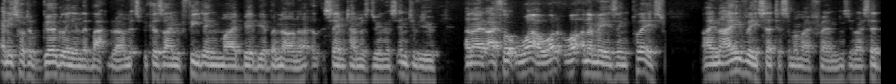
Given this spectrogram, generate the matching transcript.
any sort of gurgling in the background, it's because I'm feeding my baby a banana at the same time as doing this interview. And I, I thought, wow, what, what an amazing place. I naively said to some of my friends, you know, I said,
